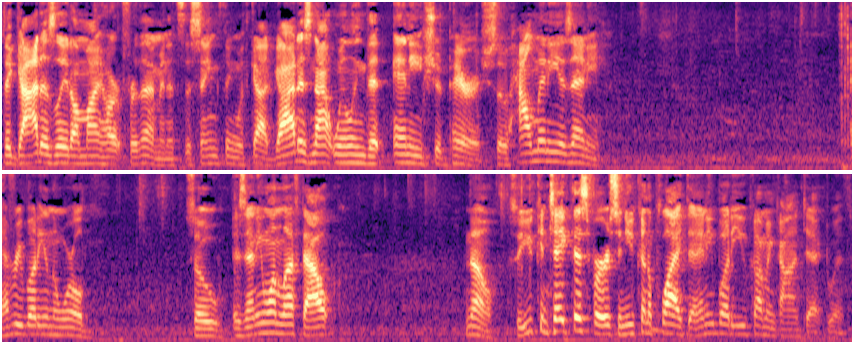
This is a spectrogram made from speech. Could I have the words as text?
that God has laid on my heart for them. And it's the same thing with God. God is not willing that any should perish. So, how many is any? Everybody in the world. So, is anyone left out? No. So, you can take this verse and you can apply it to anybody you come in contact with.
